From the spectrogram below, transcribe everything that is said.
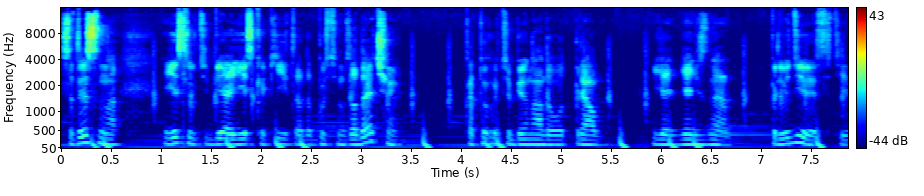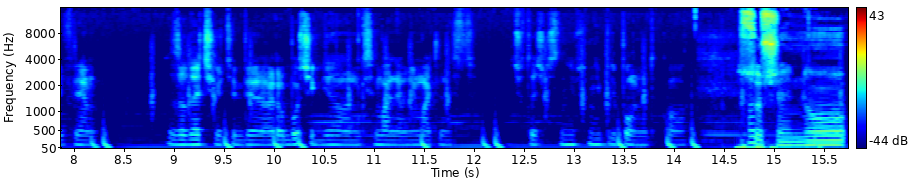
соответственно, если у тебя есть какие-то, допустим, задачи, которые тебе надо вот прям, я, я не знаю, приведи, кстати, Ефрем, задачи у тебя рабочие, где надо максимальная внимательность? Что-то сейчас не, не припомню такого. Слушай, ну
